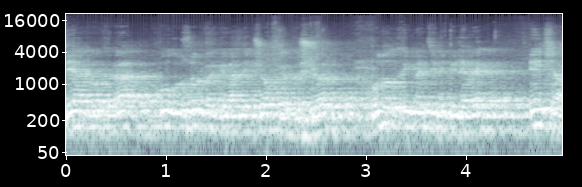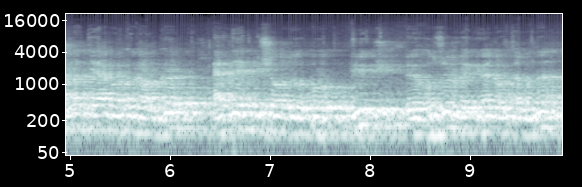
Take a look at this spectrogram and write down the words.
Diyarbakır'a bu huzur ve güvenlik çok yakışıyor. Bunun kıymetini bilerek inşallah Diyarbakır halkı elde etmiş olduğu bu büyük e, huzur ve güven ortamını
